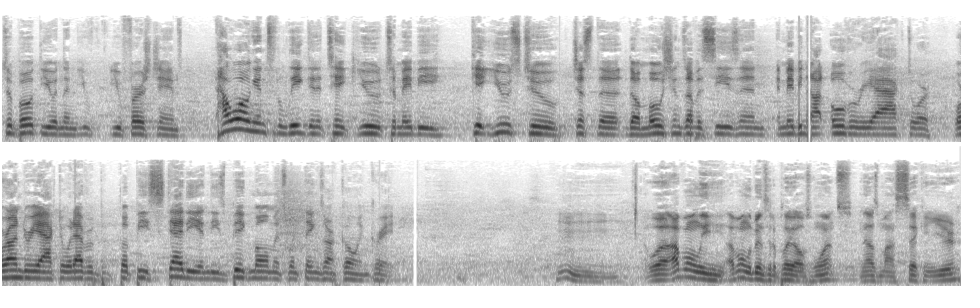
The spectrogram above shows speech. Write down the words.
to both of you, and then you you first, James. How long into the league did it take you to maybe get used to just the, the emotions of a season and maybe not overreact or, or underreact or whatever, but, but be steady in these big moments when things aren't going great? Hmm. Well, I've only I've only been to the playoffs once, and that was my second year.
